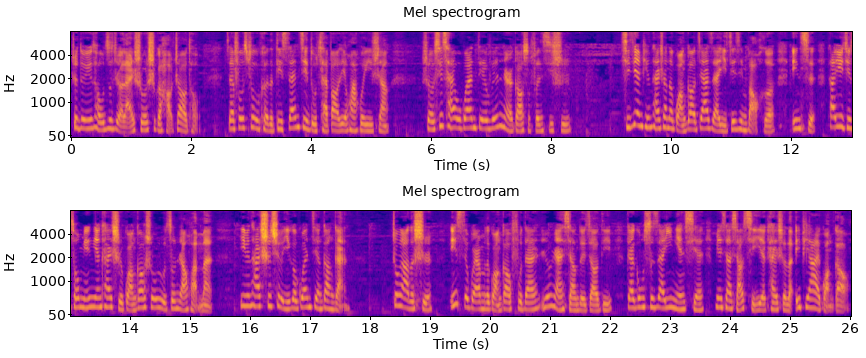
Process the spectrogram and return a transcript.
这对于投资者来说是个好兆头。在 Facebook 的第三季度财报电话会议上，首席财务官 Dave Winer 告诉分析师，旗舰平台上的广告加载已接近饱和，因此他预计从明年开始广告收入增长缓慢，因为他失去了一个关键杠杆。重要的是。Instagram 的广告负担仍然相对较低。该公司在一年前面向小企业开设了 API 广告。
